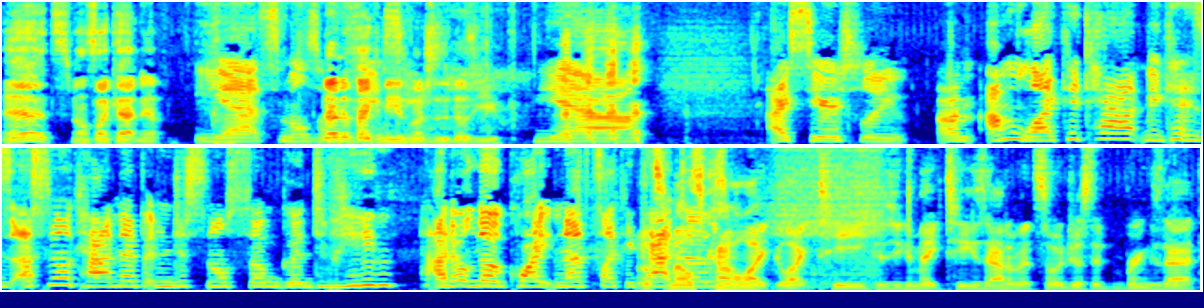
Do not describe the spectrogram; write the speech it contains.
Yeah, it smells like catnip. yeah. It smells. Doesn't affect me as much as it does you. Yeah. I seriously, I'm I'm like a cat because I smell catnip and it just smells so good to me. I don't go quite nuts like a It cat smells kind of like like tea because you can make teas out of it. So it just it brings that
